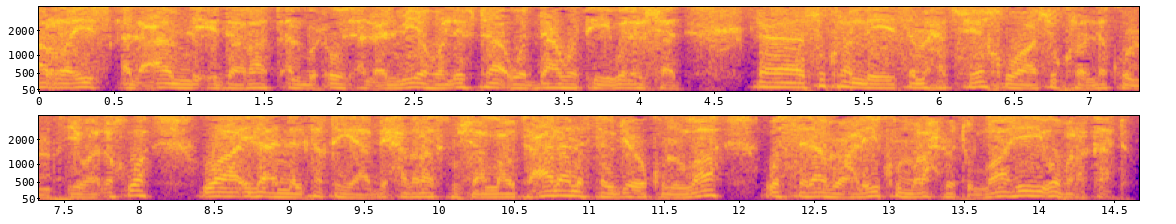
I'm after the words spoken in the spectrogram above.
الرئيس العام لإدارات البحوث العلمية والإفتاء والدعوة والإرشاد. آه شكرا لسماحة الشيخ وشكرا لكم أيها الأخوة وإلى أن نلتقي بحضراتكم إن شاء الله تعالى. نستودعكم الله والسلام عليكم ورحمة الله وبركاته.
